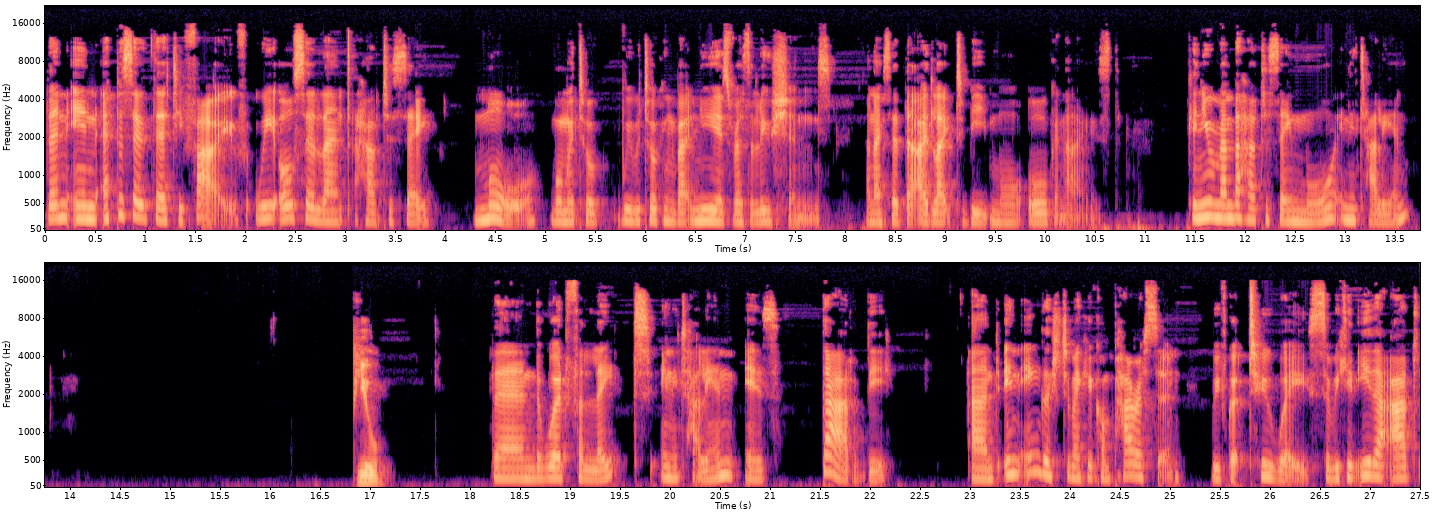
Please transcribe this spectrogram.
Then in episode 35, we also learnt how to say more when we talk we were talking about New Year's resolutions and I said that I'd like to be more organized. Can you remember how to say more in Italian? Più. Then the word for late in Italian is tardi. And in English, to make a comparison, we've got two ways. So we can either add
